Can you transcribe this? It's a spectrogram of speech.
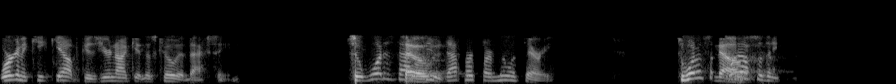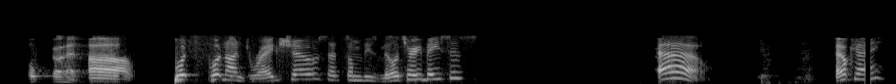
we're going to kick you out because you're not getting this COVID vaccine. So what does that So- do? That hurts our military. So what else, No. what else are they Oh, go ahead. uh, put putting on drag shows at some of these military bases? Oh, okay.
